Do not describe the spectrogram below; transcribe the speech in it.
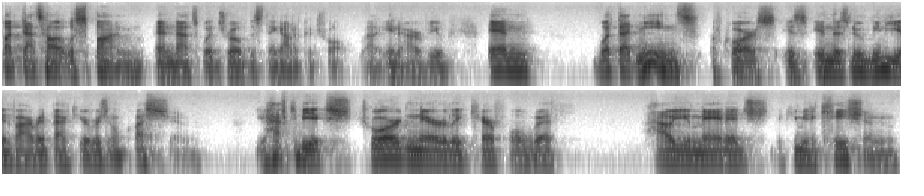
But that's how it was spun, and that's what drove this thing out of control, uh, in our view. And what that means, of course, is in this new media environment, back to your original question, you have to be extraordinarily careful with how you manage the communication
